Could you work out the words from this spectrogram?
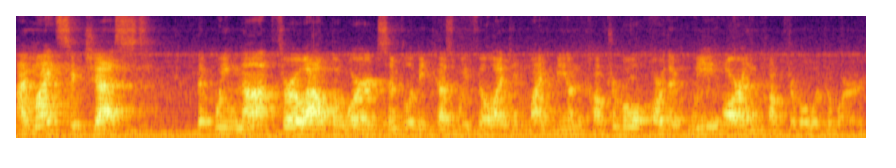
I might suggest that we not throw out the word simply because we feel like it might be uncomfortable or that we are uncomfortable with the word.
